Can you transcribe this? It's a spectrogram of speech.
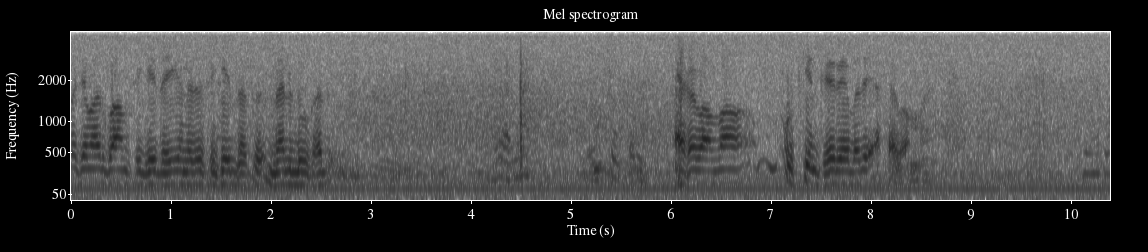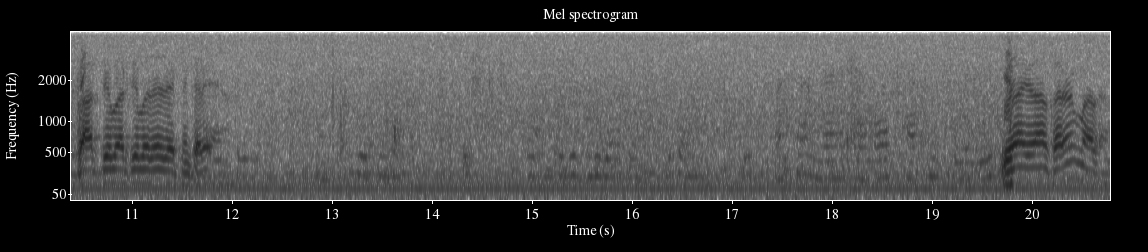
પછી અમારું ગામ શીખી થઈ ગયું નહીં શીખી જ નતું મને દુઃખ હતું. આખા ગામમાં ઉચકીને ફેરવે બધે, આખા ગામમાં. બારસે બારસે બધા દર્શન કરે. એવા એવા ખરા મારા?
